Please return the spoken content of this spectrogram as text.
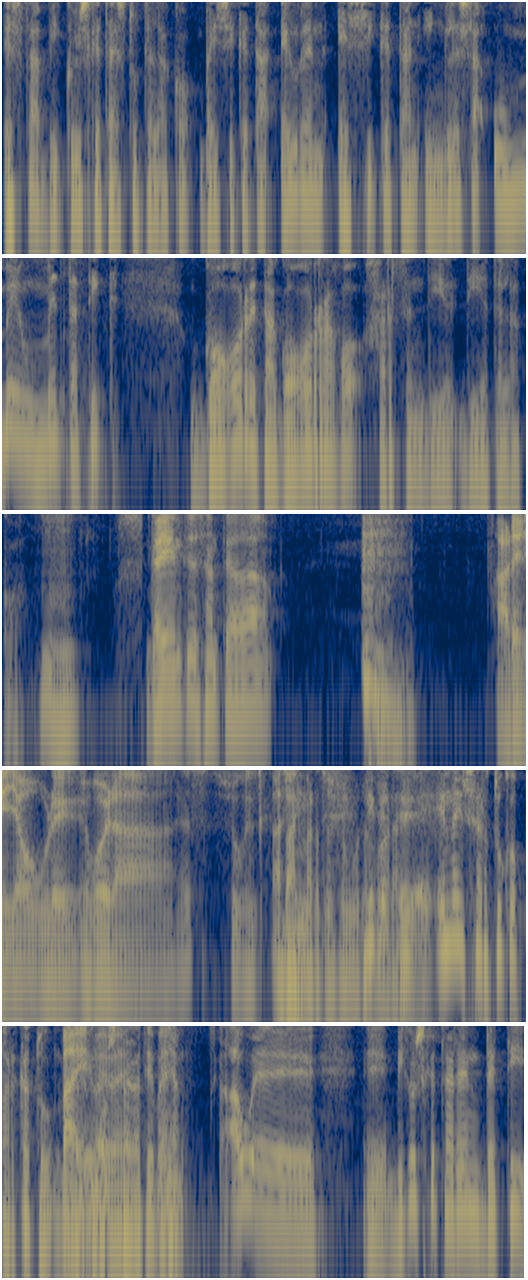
ez da bikoizketa ez dutelako, baizik eta euren eziketan inglesa ume umetatik gogor eta gogorrago jartzen die, dietelako. Mhm. Gai interesantea da, are gehiago gure egoera, ez? Zuk azin bai. gure Nik, egoera. e, enai sartuko parkatu, Bai, eh, bai, mozteagatik, bai, baina hau e, e, bikoizketaren beti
